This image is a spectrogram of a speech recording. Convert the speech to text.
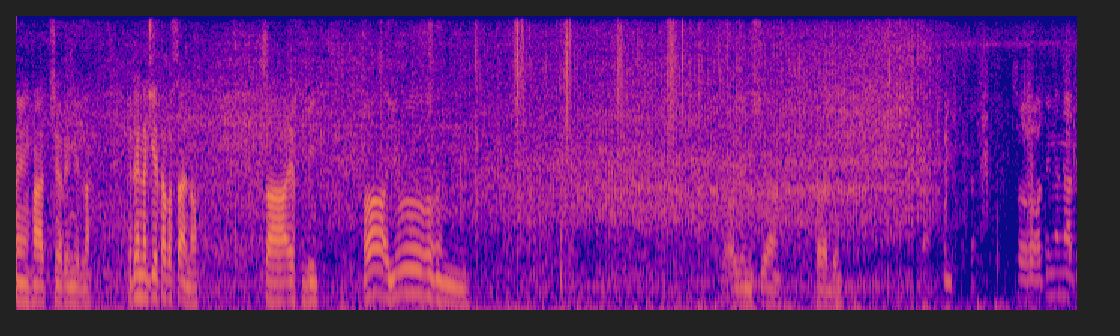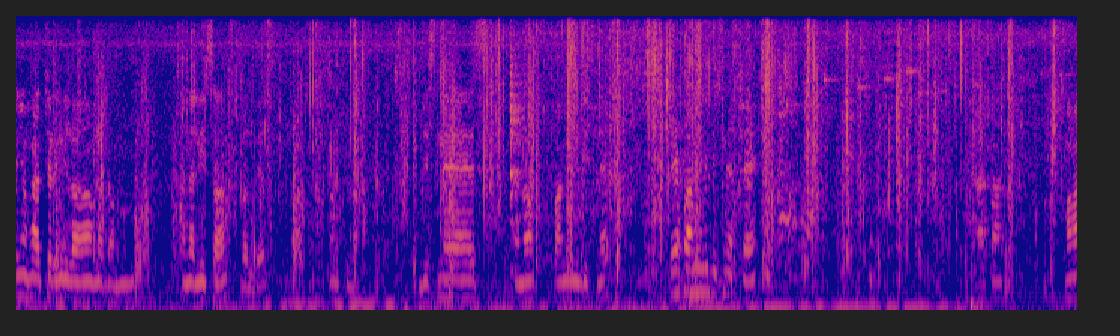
na yung hatchery nila. Ito yung nakita ko sa ano, sa FB. Oh, ayun. So ayun siya. Tara doon. So tingnan natin yung hatchery nila Madam Annalisa Valdez. Ano? Business, ano, family business. Eh, family business eh. Ata. Mga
